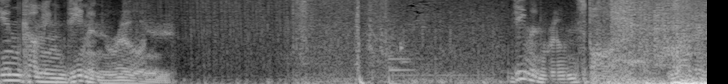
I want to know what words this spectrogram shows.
Incoming demon rune. Demon rune spawn.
